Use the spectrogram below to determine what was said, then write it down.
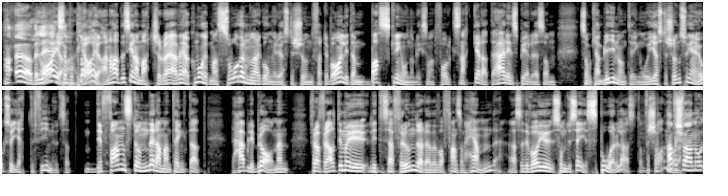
han överlägsen ja, ja. på plan. Ja, ja, han hade sina matcher och även, jag kommer ihåg att man såg honom några gånger i Östersund för att det var en liten bass kring honom, liksom, att folk snackade att det här är en spelare som, som kan bli någonting och i Östersund såg han ju också jättefin ut. Så det fanns stunder där man tänkte att det här blir bra, men framförallt är man ju lite så förundrad över vad fan som hände. Alltså det var ju som du säger, spårlöst. Han försvann Han bara. försvann och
